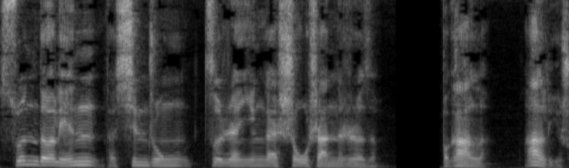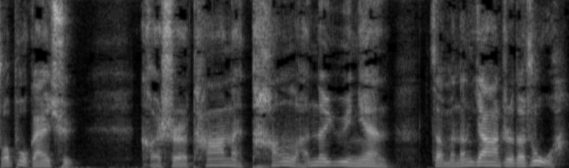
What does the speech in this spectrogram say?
孙德林他心中自认应该收山的日子，不干了。按理说不该去，可是他那贪婪的欲念怎么能压制得住啊？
